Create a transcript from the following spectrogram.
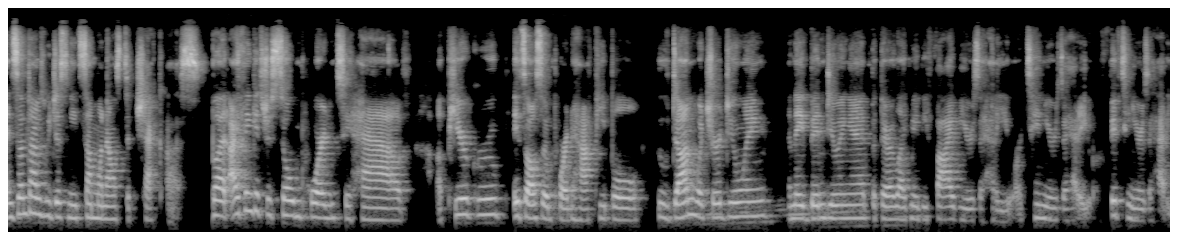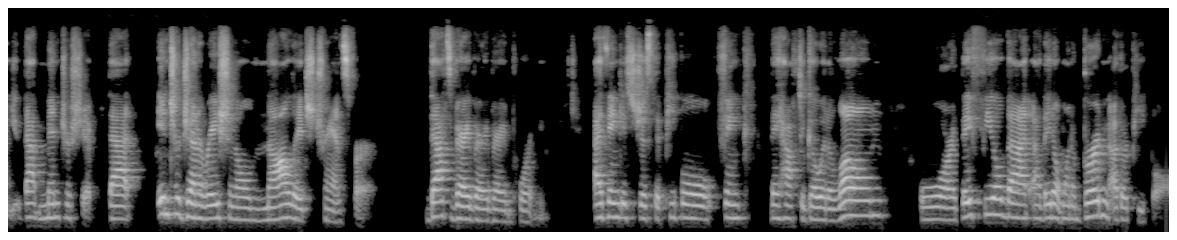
And sometimes we just need someone else to check us. But I think it's just so important to have a peer group. It's also important to have people who've done what you're doing and they've been doing it, but they're like maybe five years ahead of you, or 10 years ahead of you, or 15 years ahead of you. That mentorship, that intergenerational knowledge transfer, that's very, very, very important. I think it's just that people think they have to go it alone, or they feel that uh, they don't want to burden other people,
